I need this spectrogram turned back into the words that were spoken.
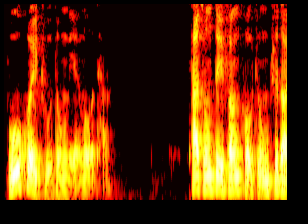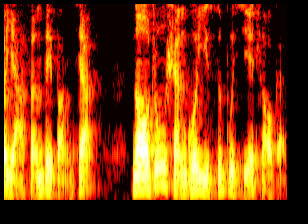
不会主动联络他。他从对方口中知道亚凡被绑架，脑中闪过一丝不协调感，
